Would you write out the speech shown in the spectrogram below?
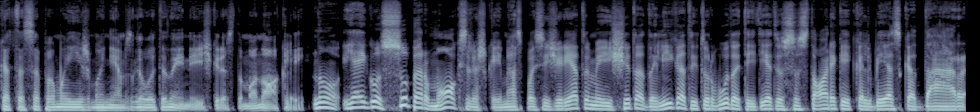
kad tas apamai žmonėms galutinai neiškristų monokliai. Nu, jeigu super moksliškai mes pasižiūrėtume į šitą dalyką, tai turbūt ateitėtis istorikai kalbės, kad dar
